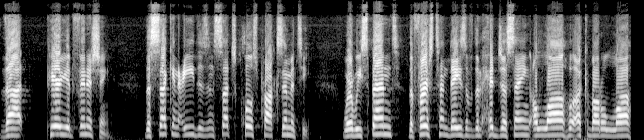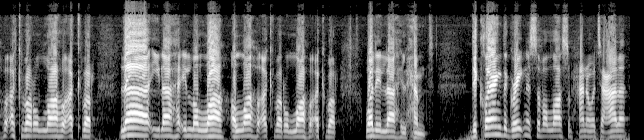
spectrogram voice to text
that period finishing, the second Eid is in such close proximity, where we spend the first 10 days of the Hijjah saying, Allahu Akbar, Allahu Akbar, Allahu Akbar, La ilaha illallah, Allahu Akbar, Allahu Akbar, walillahi alhamd. Declaring the greatness of Allah subhanahu wa ta'ala,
